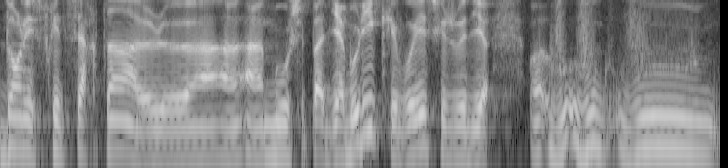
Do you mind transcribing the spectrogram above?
dans l'esprit de certains, un, mot, je sais pas, diabolique. Vous voyez ce que je veux dire vous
